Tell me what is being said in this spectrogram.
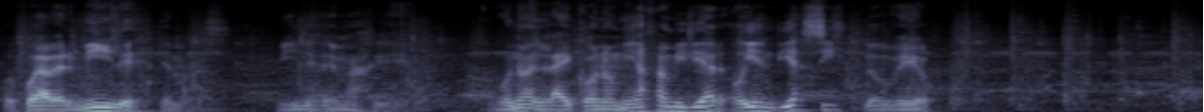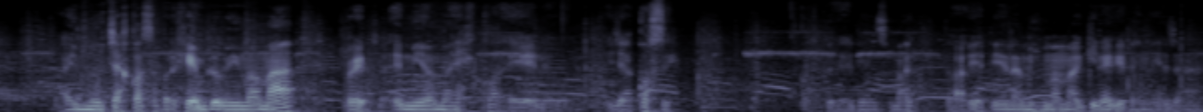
Pues puede haber miles de más, miles de más. Uno en la economía familiar hoy en día sí lo veo. Hay muchas cosas, por ejemplo, mi mamá, mi mamá es, eh, ella cose. Todavía tiene la misma máquina que tenía ya.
